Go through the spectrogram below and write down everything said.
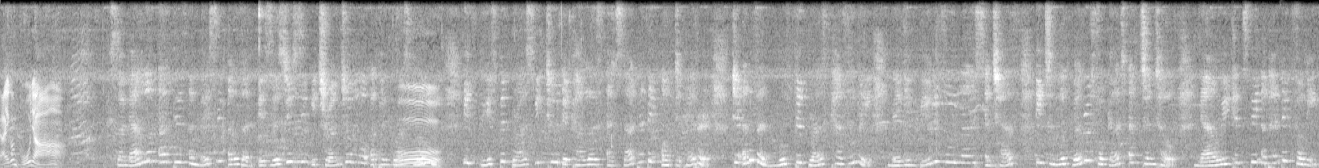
야 이건 뭐냐? So now look at this amazing elephant. It's just using its trunk to hold a paintbrush Oh. slowly. It dips the brush into the colors and start painting on the paper. The elephant moves the brush carefully, making beautiful lines and shapes. It looks very focused and gentle. Now we can see a painting forming.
